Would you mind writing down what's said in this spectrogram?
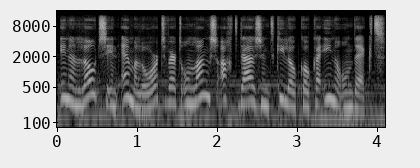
In een loods in Emmeloord werd onlangs 8000 kilo cocaïne ontdekt.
